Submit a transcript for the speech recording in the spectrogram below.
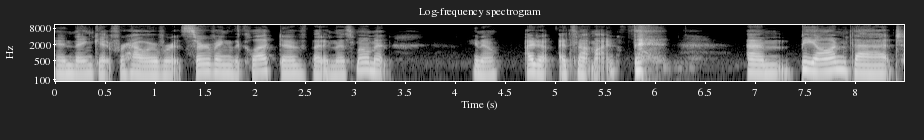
and thank it for however it's serving the collective. But in this moment, you know, I don't, it's not mine. um, beyond that,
